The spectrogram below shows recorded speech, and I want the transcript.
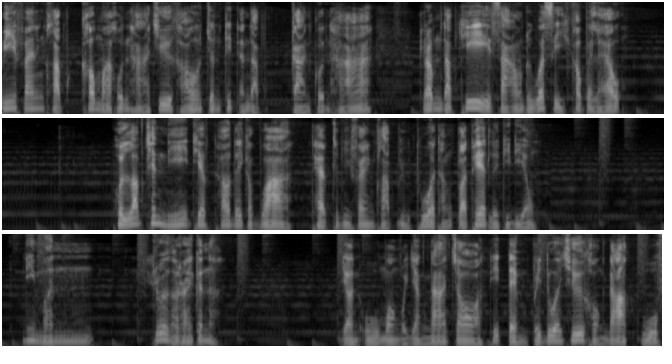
มีแฟนคลับเข้ามาค้นหาชื่อเขาจนติดอันดับการค้นหาลำดับที่ 3 หรือว่า 4 เข้าไปแล้ว ผลลัพธ์เช่นนี้เทียบเท่าได้กับว่า แทบจะมีแฟนคลับอยู่ทั่วทั้งประเทศเลยทีเดียว นี่มันเรื่องอะไรกันน่ะ ยอนอูมองไปยังหน้าจอที่เต็มไปด้วยชื่อของ Dark Wolf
